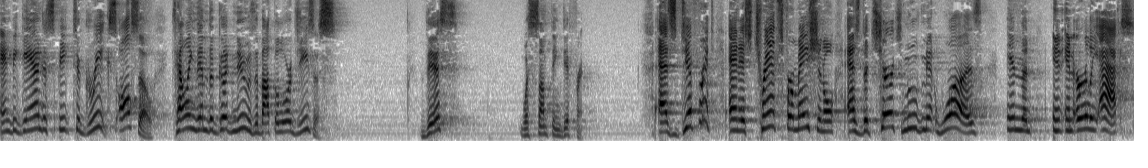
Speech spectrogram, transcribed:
and began to speak to Greeks also, telling them the good news about the Lord Jesus. This was something different. As different and as transformational as the church movement was in, the, in, in early Acts,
